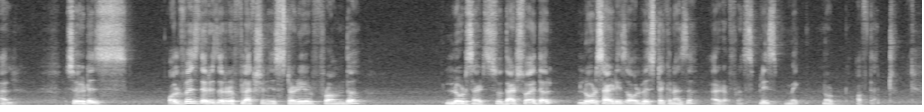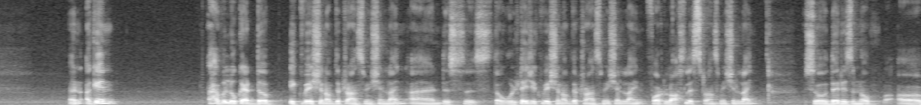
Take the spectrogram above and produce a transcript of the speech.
l. So it is always there is a reflection is studied from the load side. So that's why the load side is always taken as a reference. Please make note of that and again have a look at the equation of the transmission line and this is the voltage equation of the transmission line for lossless transmission line so there is no uh,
